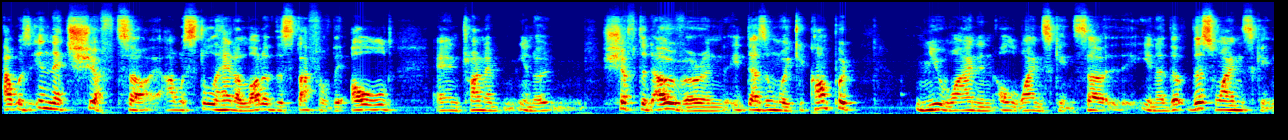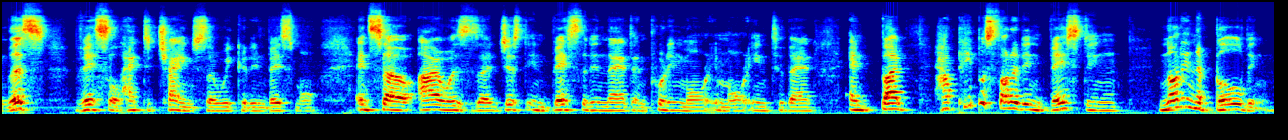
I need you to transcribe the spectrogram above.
I, was in that shift so I was still had a lot of the stuff of the old and trying to you know shift it over and it doesn't work you can't put new wine in old wineskins. So, you know, the, this wineskin, this vessel had to change so we could invest more. And so I was uh, just invested in that and putting more and more into that. And but how people started investing not in a building,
